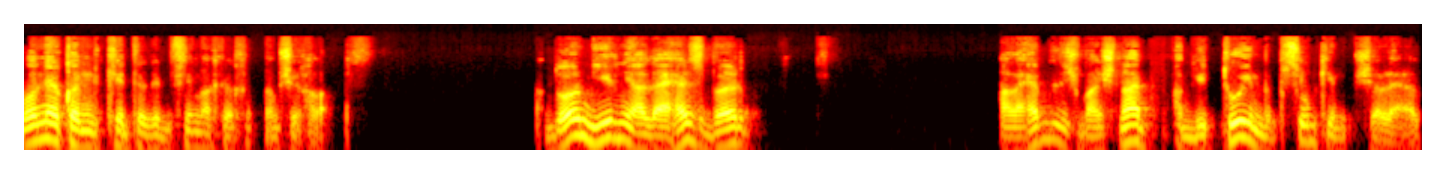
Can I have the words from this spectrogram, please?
בואו נראה קודם קטע זה בפנים, אחר כך נמשיך הלאה. הדור יבני על ההסבר, על ההבדל שבשני הביטויים בפסוקים שלהם,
